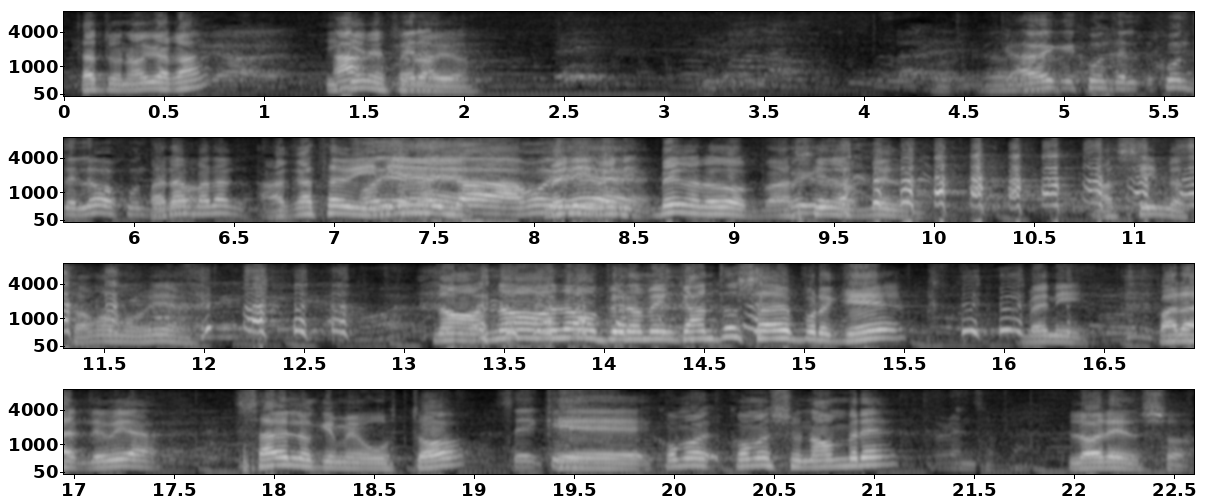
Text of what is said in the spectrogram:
¿está tu novio acá? ¿Y Ah, quién es tu mira. novio? A ver que junten, júntenlo, júntenlo. Pará, pará, acá está Muy bien. bien, ahí está, muy vení, bien. vení, vengan los dos, así nos, vengan. Así nos tomamos bien. No, no, no, pero me encantó saber por qué. Vení, pará, le voy a. ¿Saben lo que me gustó? Sí, que, ¿cómo, ¿Cómo es su nombre? Lorenzo. Lorenzo.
